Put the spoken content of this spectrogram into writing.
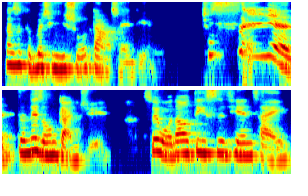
但是可不可以请你说大声一点？就 say it 的那种感觉。所以我到第四天才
